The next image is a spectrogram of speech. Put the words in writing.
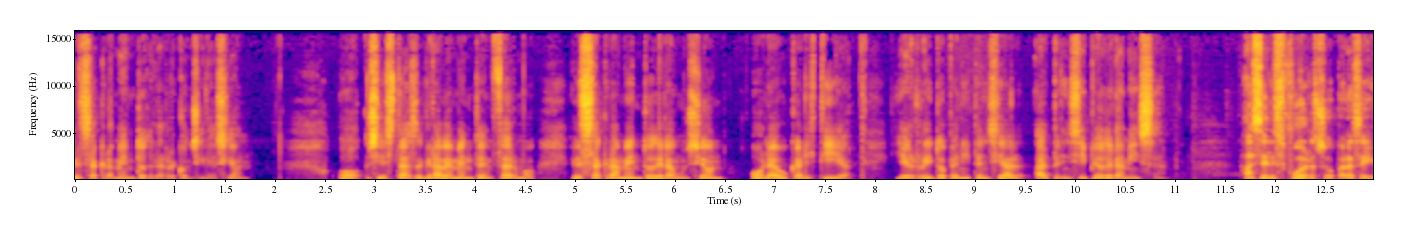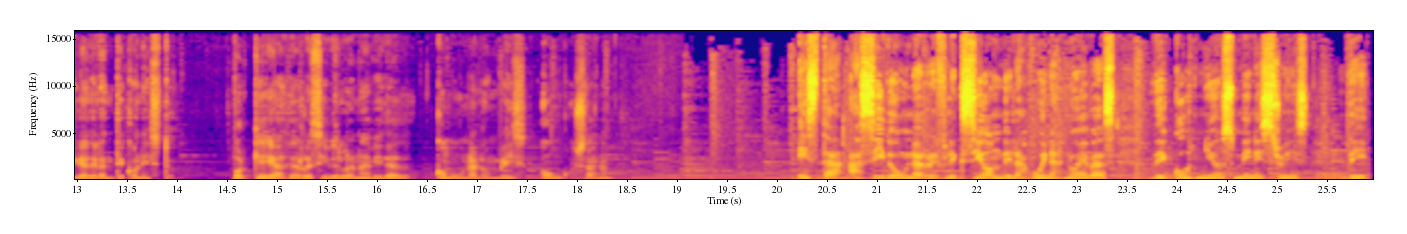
el sacramento de la reconciliación, o si estás gravemente enfermo, el sacramento de la unción o la Eucaristía y el rito penitencial al principio de la misa. Haz el esfuerzo para seguir adelante con esto. ¿Por qué has de recibir la Navidad como una lombriz o un gusano? Esta ha sido una reflexión de las buenas nuevas de Good News Ministries de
